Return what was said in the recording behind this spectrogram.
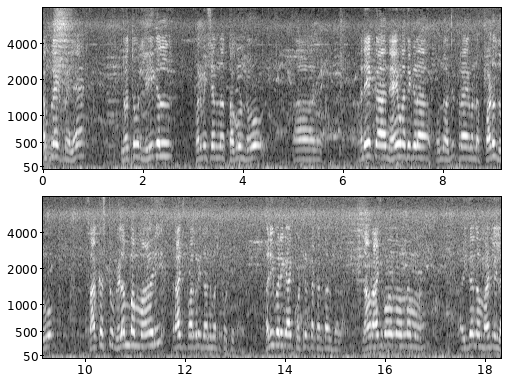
ಕಂಪ್ಲೇಂಟ್ ಮೇಲೆ ಇವತ್ತು ಲೀಗಲ್ ಪರ್ಮಿಷನ್ನ ತಗೊಂಡು ಅನೇಕ ನ್ಯಾಯವಾದಿಗಳ ಒಂದು ಅಭಿಪ್ರಾಯವನ್ನು ಪಡೆದು ಸಾಕಷ್ಟು ವಿಳಂಬ ಮಾಡಿ ರಾಜ್ಯಪಾಲರು ಇದು ಅನುಮತಿ ಕೊಟ್ಟಿದ್ದಾರೆ. ಹರಿಬರಿಗಾಗಿ ಕೊಟ್ಟಿರ್ತಕ್ಕಂಥದ್ದಲ್ಲ. ನಾವು ರಾಜಭವನವನ್ನು ಇದನ್ನು ಮಾಡಲಿಲ್ಲ.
